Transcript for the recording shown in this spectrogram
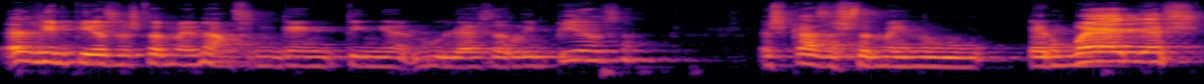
As limpezas também não, ninguém tinha mulheres da limpeza. As casas também não eram velhas.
